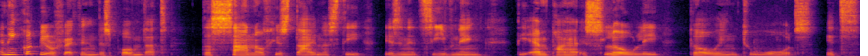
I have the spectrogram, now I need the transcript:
and he could be reflecting in this poem that the sun of his dynasty is in its evening. The empire is slowly going towards its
